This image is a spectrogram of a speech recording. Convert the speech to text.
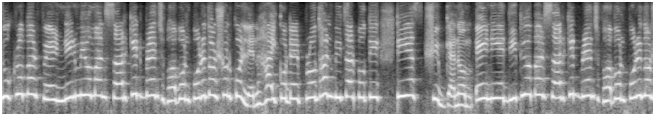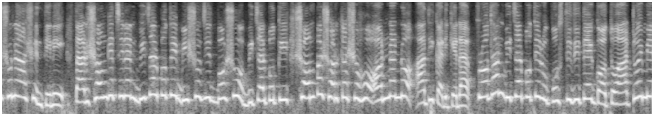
শুক্রবার ফের নির্মীয়মান সার্কিট বেঞ্চ ভবন পরিদর্শন করলেন হাইকোর্টের প্রধান বিচারপতি টি এস শিবজ্ঞানম। এই নিয়ে দ্বিতীয়বার সার্কিট বেঞ্চ ভবন পরিদর্শনে আসেন তিনি। তার সঙ্গে ছিলেন বিচারপতি বিশ্বজিৎ বসু ও বিচারপতি শম্পা সরকার সহ অন্যান্য আধিকারিকেরা। প্রধান বিচারপতির উপস্থিতিতে গত আটই মে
